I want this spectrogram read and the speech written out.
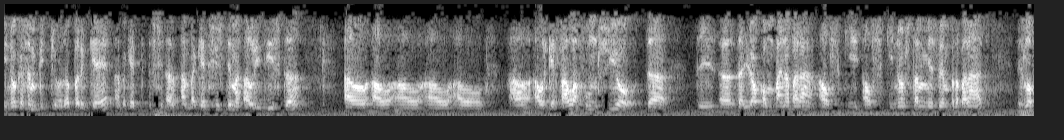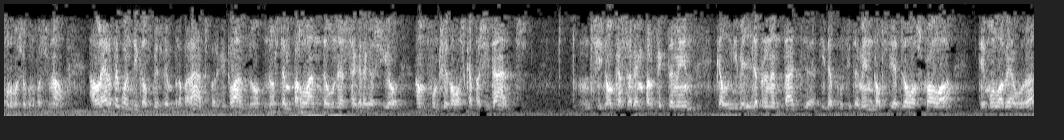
sinó que s'empitjora perquè amb aquest, amb aquest sistema elitista el, el, el, el, el, el, el que fa la funció de d'allò com van a parar els qui, els qui no estan més ben preparats és la formació professional. Alerta quan dic els més ben preparats, perquè clar, no, no estem parlant d'una segregació en funció de les capacitats, sinó que sabem perfectament que el nivell d'aprenentatge i d'aprofitament dels fiets a l'escola té molt a veure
